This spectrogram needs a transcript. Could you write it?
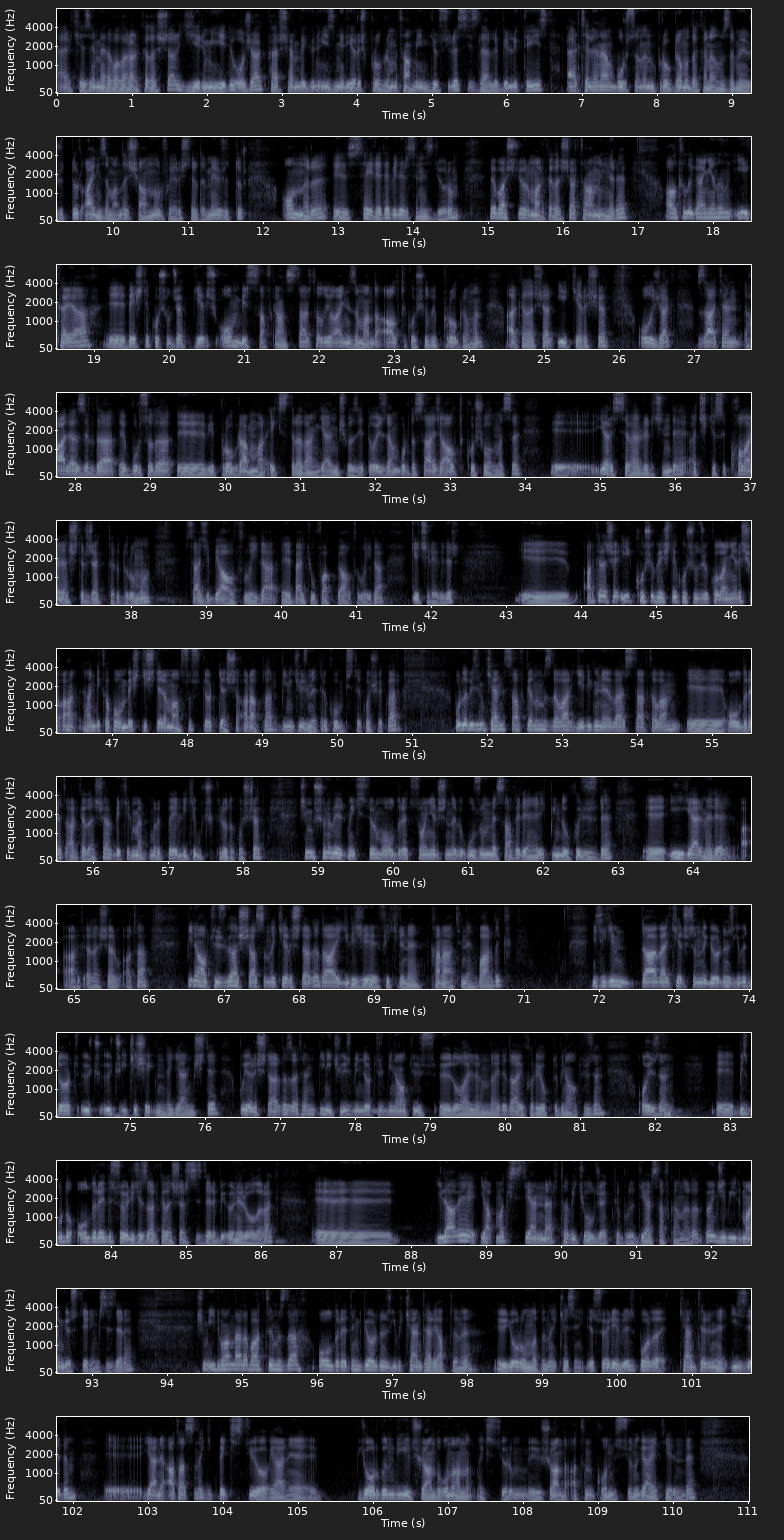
Herkese merhabalar arkadaşlar. 27 Ocak Perşembe günü İzmir yarış programı tahmin videosuyla sizlerle birlikteyiz. Ertelenen Bursa'nın programı da kanalımızda mevcuttur. Aynı zamanda Şanlıurfa yarışları da mevcuttur. Onları e, seyredebilirsiniz diyorum. Ve başlıyorum arkadaşlar tahminlere. Altılı Ganyan'ın ilk ayağı 5'te e, koşulacak bir yarış 11 safkan start alıyor. Aynı zamanda 6 koşul bir programın arkadaşlar ilk yarışı olacak. Zaten hala hazırda e, Bursa'da e, bir program var ekstradan gelmiş vaziyette. O yüzden burada sadece 6 koşu olması yarış severler için de açıkçası kolaylaştıracaktır durumu. Sadece bir altılıyla belki ufak bir altılıyla geçirebilir. Ee, arkadaşlar ilk koşu 5'te koşulacak olan yarış handikap 15 dişlere mahsus 4 yaşlı Araplar 1200 metre kum pistte koşacaklar. Burada bizim kendi safkanımız da var. 7 gün evvel start alan e, Old Red arkadaşlar. Bekir Mert Mırık'la 52,5 kiloda koşacak. Şimdi şunu belirtmek istiyorum. Old Red son yarışında bir uzun mesafe denedik. 1900'de e, iyi gelmedi arkadaşlar ata. 1600 ve aşağısındaki yarışlarda daha iyi gideceği fikrine, kanaatine vardık. Nitekim daha evvelki yarışlarında gördüğünüz gibi 4-3-3-2 şeklinde gelmişti. Bu yarışlarda zaten 1200, 1400, 1600 dolaylarındaydı. Daha yukarı yoktu 1600'den. O yüzden e, biz burada Old Red'i söyleyeceğiz arkadaşlar sizlere bir öneri olarak. E, ilave yapmak isteyenler tabii ki olacaktır burada diğer safkanlardan. Önce bir idman göstereyim sizlere. Şimdi idmanlarda baktığımızda Old Red'in gördüğünüz gibi Kenter yaptığını e, yorulmadığını kesinlikle söyleyebiliriz. Bu arada Kenter'ini izledim. E, yani at aslında gitmek istiyor. Yani yorgun değil şu anda onu anlatmak istiyorum. E, şu anda atın kondisyonu gayet yerinde.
